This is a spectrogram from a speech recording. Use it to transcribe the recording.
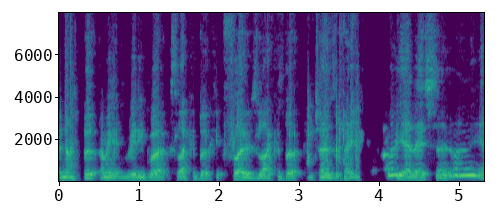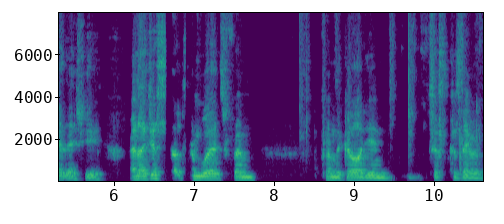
a nice book. I mean, it really works like a book. It flows like a book in terms of page. Oh yeah, there's uh, oh yeah, there's you. And I just stuck some words from from the Guardian just because they were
